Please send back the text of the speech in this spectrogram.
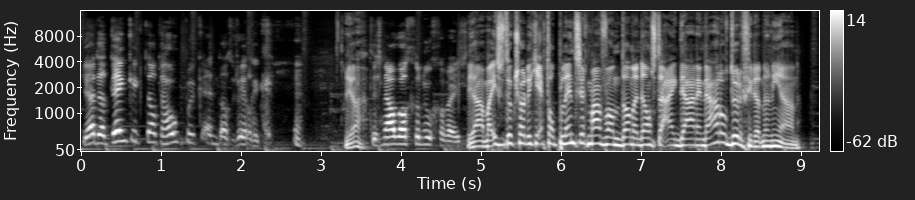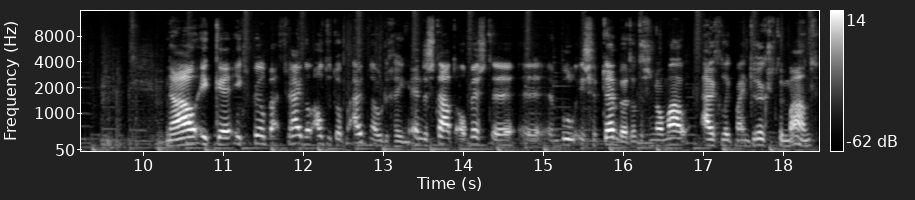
ja, dat denk ik, dat hoop ik en dat wil ik. Ja. Het is nou wel genoeg geweest. Ja, maar is het ook zo dat je echt al plant, zeg maar, van dan en dan sta ik daar en daar, of durf je dat nog niet aan? Nou, ik, uh, ik speel vrijwel altijd op uitnodiging. En er staat al best uh, uh, een boel in september. Dat is normaal eigenlijk mijn drukste maand.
